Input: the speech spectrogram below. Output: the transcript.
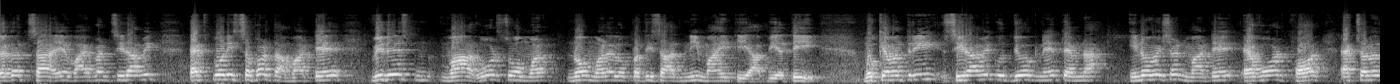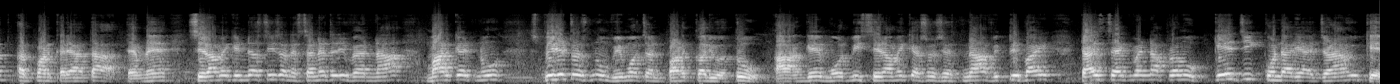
જગત શાહે વાયબ્રન્ટ સિરામિક એક્સપોની સફળતા માટે વિદેશમાં રોડ શો નો મળેલો પ્રતિસાદની માહિતી આપી હતી. મુખ્યમંત્રી સિરામિક ઉદ્યોગને તેમના ઇનોવેશન માટે એવોર્ડ ફોર એક્સલન્સ અર્પણ કર્યા હતા. તેમણે સિરામિક ઇન્ડસ્ટ્રીઝ અને સેનેટરી વેરના માર્કેટનું, સ્પિરિટસનું વિમોચન પણ કર્યું હતું. આ અંગે મોરબી સિરામિક એસોસિએશનના વિક્ટરીભાઈ ટાઇલ સેગમેન્ટના પ્રમુખ કેજી કોંડારિયાએ જણાવ્યું કે,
